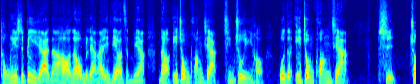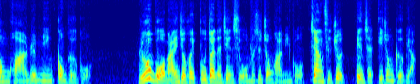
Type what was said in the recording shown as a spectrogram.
统一是必然啊，哈，那我们两岸一定要怎么样？然后一中框架，请注意哈，我的一中框架是中华人民共和国。如果马英九会不断的坚持我们是中华民国，这样子就变成一中各表。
